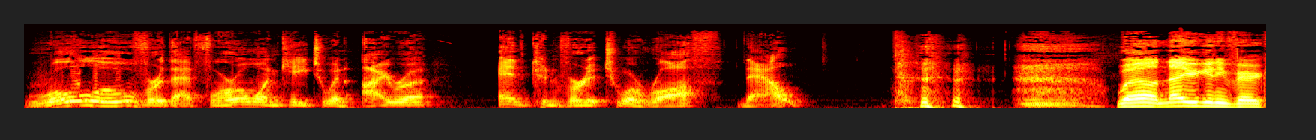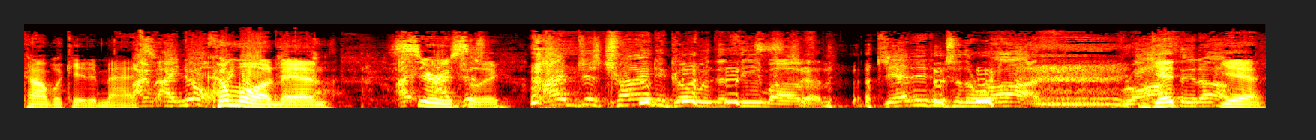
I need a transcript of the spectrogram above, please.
roll over that 401k to an IRA and convert it to a Roth now? Well, now you're getting very complicated, Matt. I, I know. Come I on, man. Seriously. I'm just, I'm just trying to go with the theme of get it into the Roth, Roth Get it up. yeah.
